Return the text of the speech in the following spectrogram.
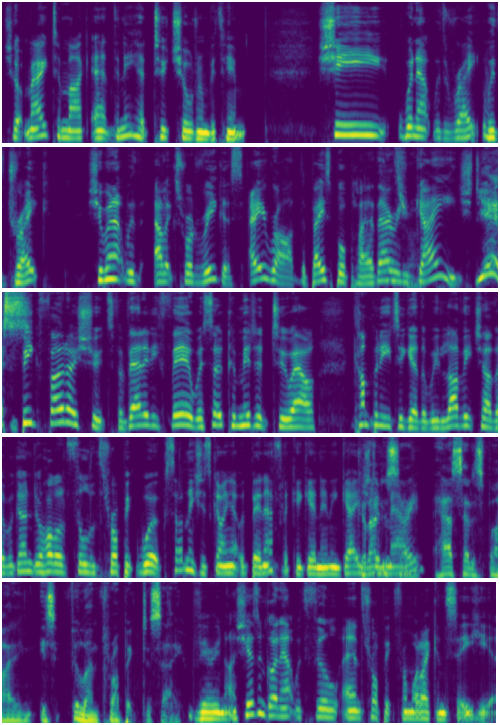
She got married to Marc Anthony, had two children with him. She went out with Ray, with Drake. She went out with Alex Rodriguez, A Rod, the baseball player. They were engaged. Yes. Big photo shoots for Vanity Fair. We're so committed to our company together. We love each other. We're going to do a whole lot of philanthropic work. Suddenly she's going out with Ben Affleck again and engaged Can I and married. say, how satisfying is philanthropic to say? Very nice. She hasn't gone out with philanthropic from what I can see here.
